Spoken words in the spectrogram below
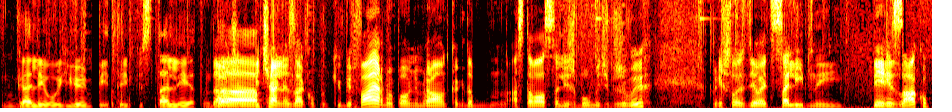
Галил UMP, три пистолета. Да, очень печальный закуп у Cubifire. Мы помним раунд, когда оставался лишь Бумыч в живых. Пришлось сделать солидный перезакуп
